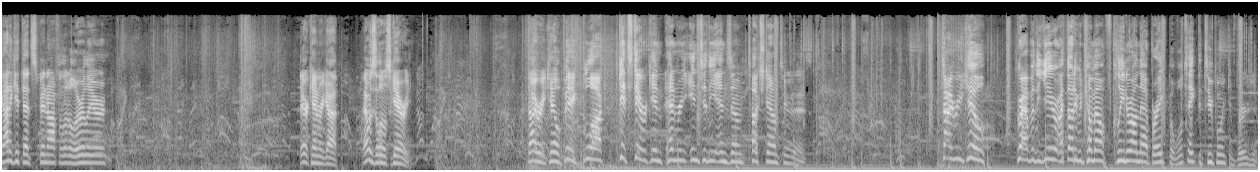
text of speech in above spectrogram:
Gotta get that spin off a little earlier. Derrick Henry got. That was a little scary. Tyreek Hill, big block. Gets Derrick Henry into the end zone. Touchdown Tunas. Tyreek Hill, grab of the year. I thought he would come out cleaner on that break, but we'll take the two point conversion.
